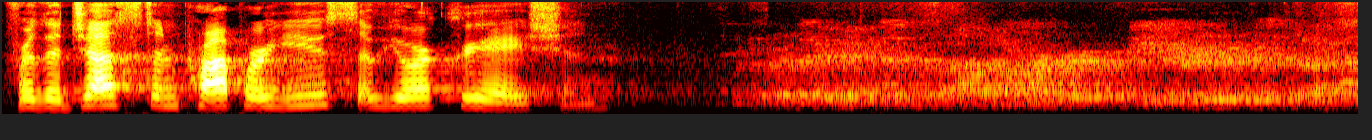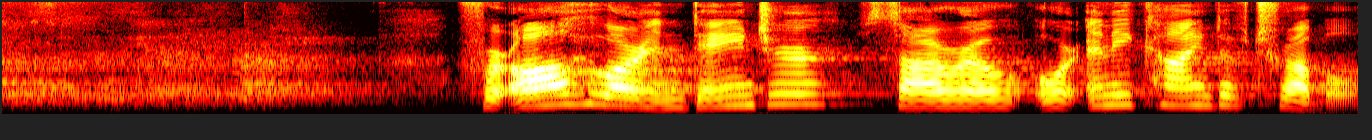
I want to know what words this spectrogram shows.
For the just and proper use of your creation. For all who are in danger, sorrow, or any kind of trouble.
